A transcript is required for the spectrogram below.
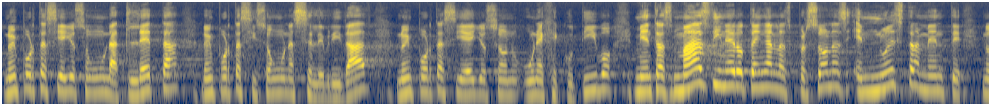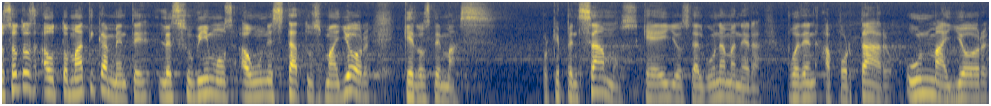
no importa si ellos son un atleta, no importa si son una celebridad, no importa si ellos son un ejecutivo. Mientras más dinero tengan las personas en nuestra mente, nosotros automáticamente les subimos a un estatus mayor que los demás. Porque pensamos que ellos de alguna manera pueden aportar un mayor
